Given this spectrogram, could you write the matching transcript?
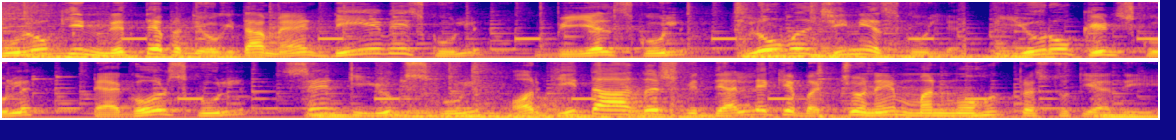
स्कूलों की नृत्य प्रतियोगिता में DAV school BL school global genius school euro kid school Tagore school saint Luke school और गीता आदर्श विद्यालय के बच्चों ने मनमोहक प्रस्तुतियाँ दी।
